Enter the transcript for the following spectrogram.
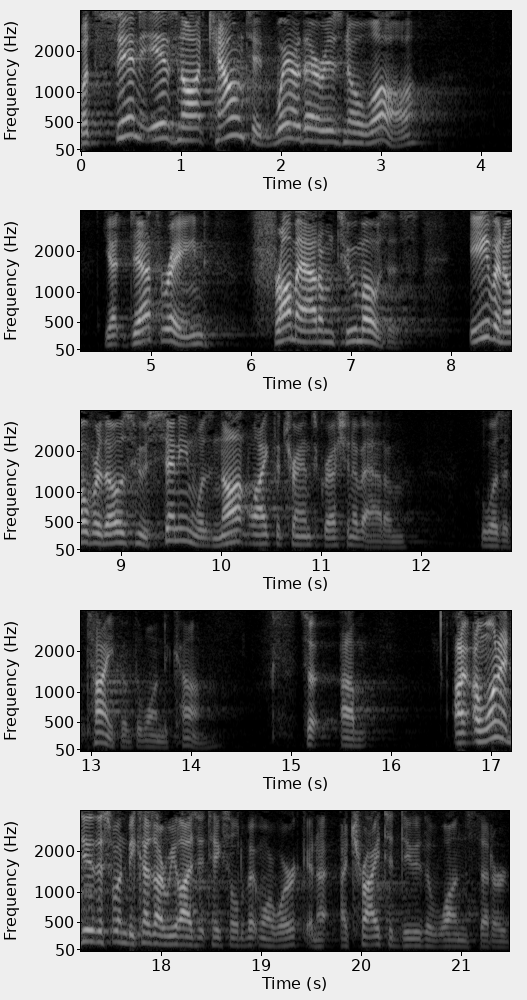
But sin is not counted where there is no law. Yet death reigned from Adam to Moses, even over those whose sinning was not like the transgression of Adam, who was a type of the one to come. So, um, I, I want to do this one because I realize it takes a little bit more work, and I, I try to do the ones that are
